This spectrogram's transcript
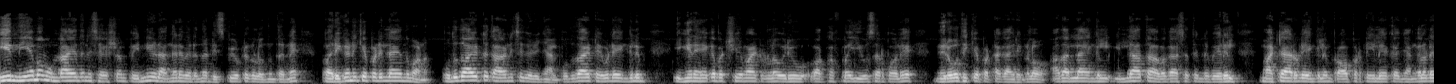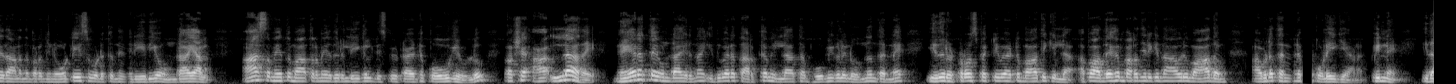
ഈ നിയമം ഉണ്ടായതിനു ശേഷം പിന്നീട് അങ്ങനെ വരുന്ന ഡിസ്പ്യൂട്ടുകളൊന്നും തന്നെ പരിഗണിക്കപ്പെടില്ല എന്നുമാണ്. പുതുതായിട്ട് കാണിച്ചു കഴിഞ്ഞാൽ പുതുതായിട്ട് എവിടെയെങ്കിലും ഇങ്ങനെ ഏകപക്ഷീയമായിട്ടുള്ള ഒരു വഖഫ് ബൈ യൂസർ പോലെ നിരോധിക്കപ്പെട്ട കാര്യങ്ങളോ അതല്ല എങ്കിൽ ഇല്ലാത്ത അവകാശത്തിന്റെ പേരിൽ മറ്റാരുടെയെങ്കിലും പ്രോപ്പർട്ടിയിലേക്ക് ഞങ്ങളുടേതാണെന്ന് പറഞ്ഞ് നോട്ടീസ് കൊടുക്കുന്ന രീതിയോ ഉണ്ടായാൽ ആ സമയത്ത് മാത്രമേ അതൊരു ലീഗൽ ഡിസ്പ്യൂട്ട് ആയിട്ട് പോവുകയുള്ളൂ. പക്ഷെ അല്ലാതെ നേരത്തെ ഉണ്ടായിരുന്ന ഇതുവരെ തർക്കമില്ലാത്ത ഭൂമികളിൽ ഒന്നും തന്നെ ഇത് റെട്രോസ്പെക്റ്റീവായിട്ട് ബാധിക്കില്ല. അപ്പൊ അദ്ദേഹം പറഞ്ഞിരിക്കുന്ന ആ ഒരു വാദം അവിടെ തന്നെ പൊളിയുകയാണ്. പിന്നെ ഇത്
